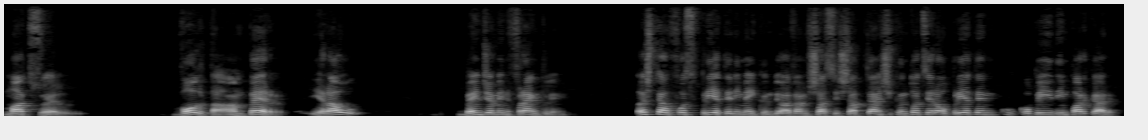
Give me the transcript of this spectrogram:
Maxwell, Volta, Ampere, erau Benjamin Franklin. Ăștia au fost prietenii mei când eu aveam 6-7 ani și când toți erau prieteni cu copiii din parcare.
